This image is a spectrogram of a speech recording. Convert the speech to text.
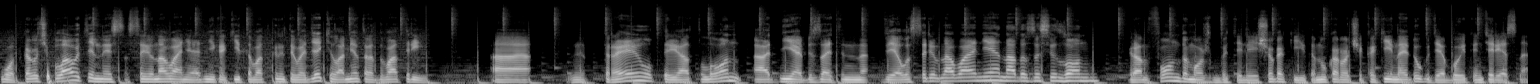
Вот, короче, плавательные соревнования, одни какие-то в открытой воде, километра 2-3 а, трейл, триатлон, одни обязательно велосоревнования надо за сезон, гранд-фонда, может быть, или еще какие-то. Ну, короче, какие найду, где будет интересно.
